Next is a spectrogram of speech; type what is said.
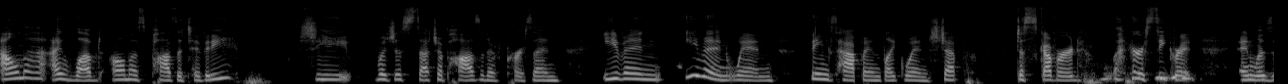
Alma I loved Alma's positivity. She was just such a positive person, even even when things happened, like when Shep discovered her secret and was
